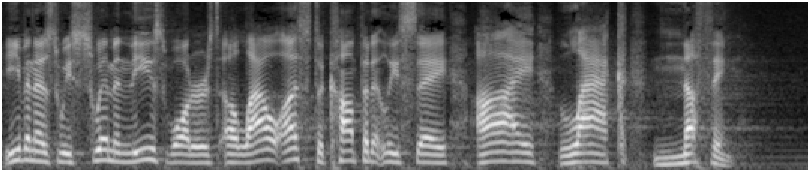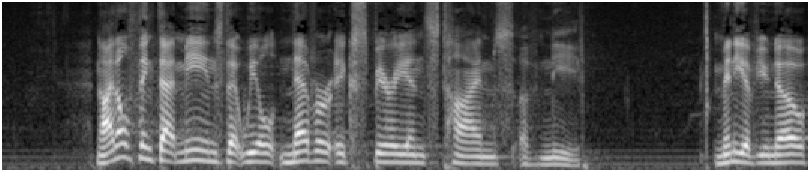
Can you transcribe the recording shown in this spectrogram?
even as we swim in these waters, allow us to confidently say, I lack nothing. Now, I don't think that means that we'll never experience times of need. Many of you know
